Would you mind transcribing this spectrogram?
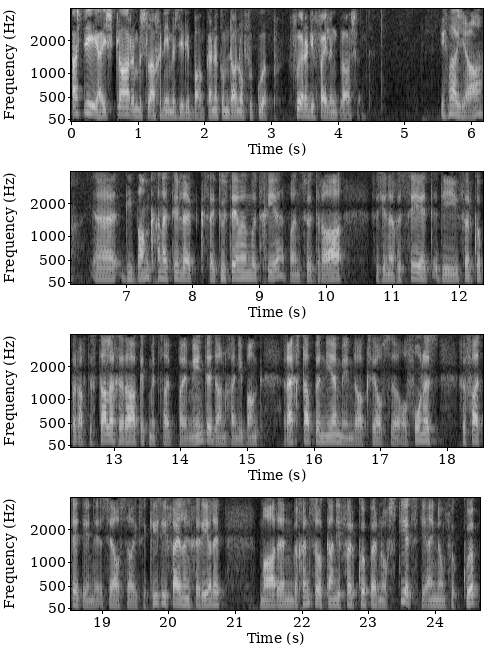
as die huis klaar in beslag geneem is deur die bank, kan ek hom dan nog verkoop voordat die veiling plaasvind? Ek maar ja, uh die bank gaan natuurlik sy toestemming moet gee want sodra soos jy nou gesê het die verkoper agterstallig geraak het met sy paemente dan gaan die bank regstappe neem en dalk selfs 'n alfonnis gevat het en selfs 'n eksekusieveilings gereël het maar in beginsel kan die verkoper nog steeds die eiendom verkoop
